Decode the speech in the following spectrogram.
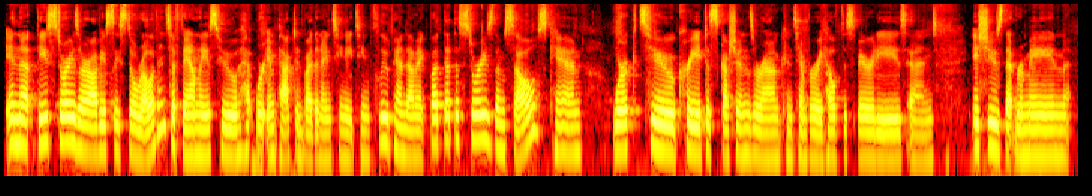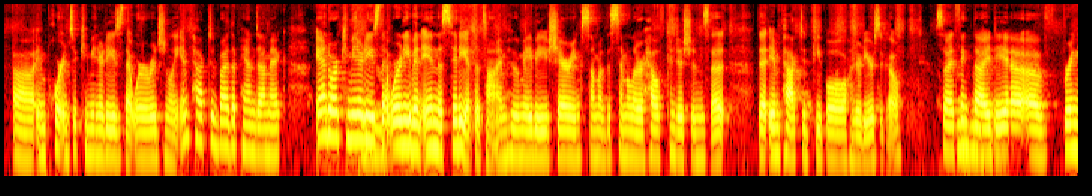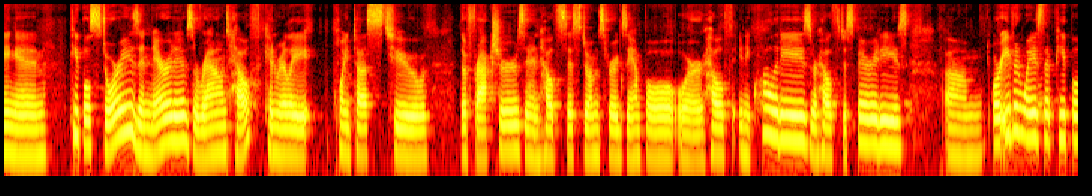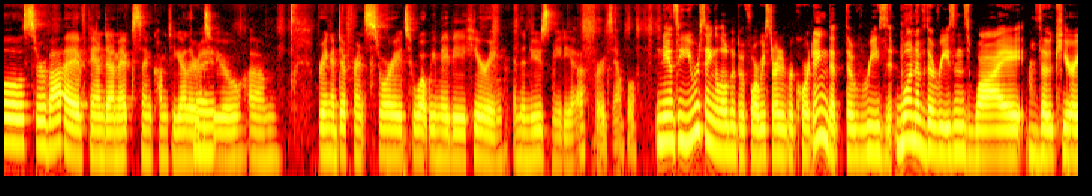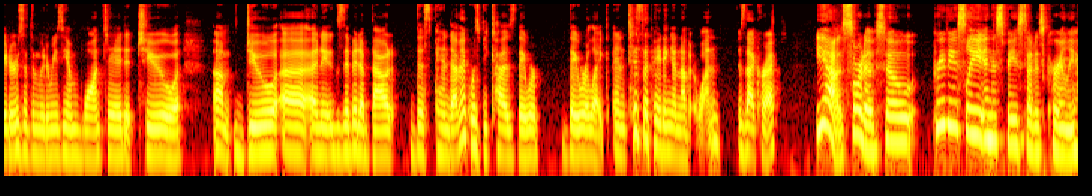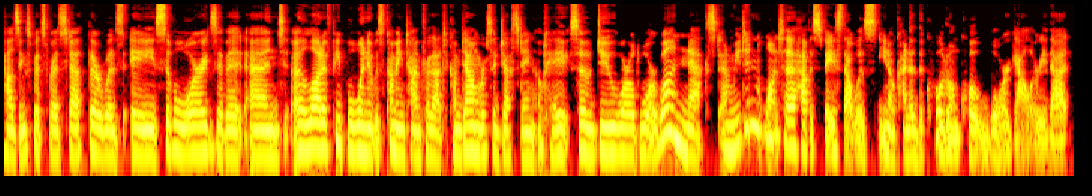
In that these stories are obviously still relevant to families who were impacted by the 1918 flu pandemic, but that the stories themselves can work to create discussions around contemporary health disparities and issues that remain uh, important to communities that were originally impacted by the pandemic and or communities mm-hmm. that weren't even in the city at the time who may be sharing some of the similar health conditions that that impacted people 100 years ago so i think mm-hmm. the idea of bringing in people's stories and narratives around health can really point us to the fractures in health systems, for example, or health inequalities or health disparities, um, or even ways that people survive pandemics and come together right. to um, bring a different story to what we may be hearing in the news media, for example. Nancy, you were saying a little bit before we started recording that the reason, one of the reasons why the curators at the Mutter Museum wanted to um, do a, an exhibit about this pandemic was because they were they were like anticipating another one. Is that correct? Yeah, sort of. So previously in the space that is currently housing Spit Spreads death, there was a Civil War exhibit, and a lot of people, when it was coming time for that to come down, were suggesting, okay, so do World War One next. And we didn't want to have a space that was, you know, kind of the quote unquote war gallery that,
